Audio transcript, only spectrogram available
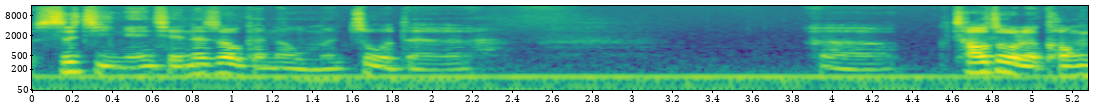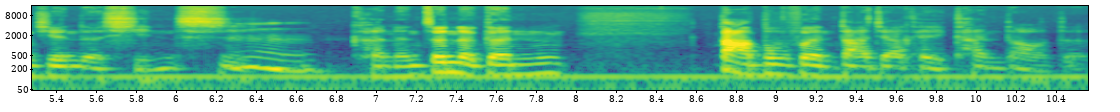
十几年前那时候，可能我们做的呃操作的空间的形式，嗯，可能真的跟大部分大家可以看到的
